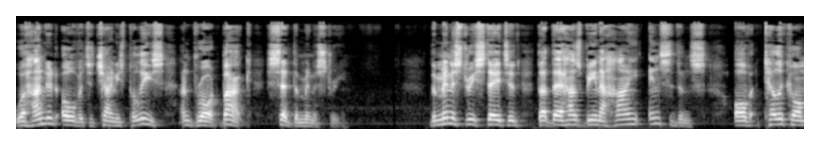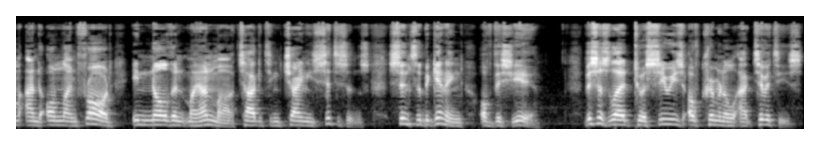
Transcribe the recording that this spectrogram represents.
were handed over to Chinese police and brought back, said the ministry. The ministry stated that there has been a high incidence of telecom and online fraud in northern Myanmar targeting Chinese citizens since the beginning of this year. This has led to a series of criminal activities,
